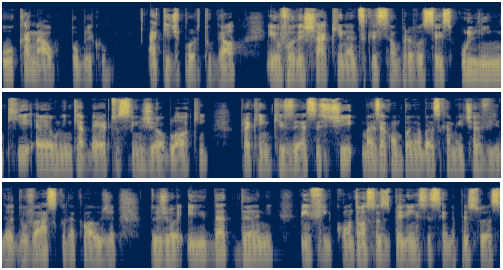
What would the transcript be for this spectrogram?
o canal público aqui de Portugal. Eu vou deixar aqui na descrição para vocês o link, é um link aberto sem geoblocking para quem quiser assistir, mas acompanha basicamente a vida do Vasco, da Cláudia, do Jô e da Dani. Enfim, contam as suas experiências sendo pessoas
